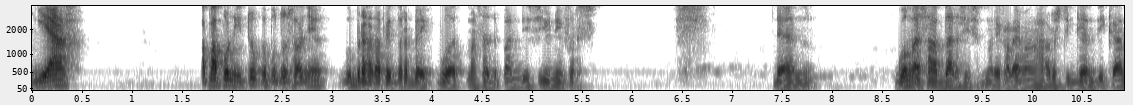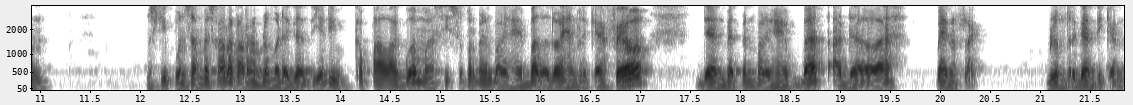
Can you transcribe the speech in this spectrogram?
ya apa pun itu keputusannya gue berharap yang terbaik buat masa depan DC Universe dan gue nggak sabar sih sebenarnya kalau emang harus digantikan. Meskipun sampai sekarang karena belum ada gantinya di kepala gue masih Superman paling hebat adalah Henry Cavill dan Batman paling hebat adalah Ben Affleck. Belum tergantikan.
